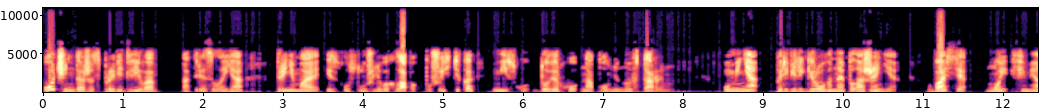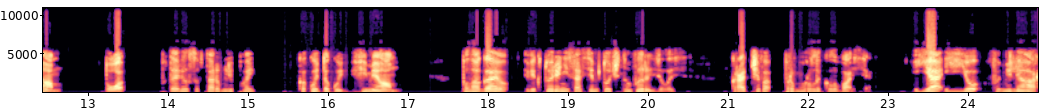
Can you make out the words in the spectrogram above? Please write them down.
«Очень даже справедливо!» – отрезала я, принимая из услужливых лапок пушистика миску, доверху наполненную вторым. «У меня привилегированное положение. Вася мой фимиам». «То?» – подавился вторым липай. «Какой такой фимиам?» «Полагаю, Виктория не совсем точно выразилась», – кратчево промурлыкал Вася. «Я ее фамилиар».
